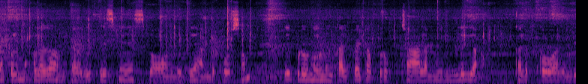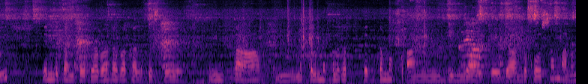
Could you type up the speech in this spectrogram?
ముక్కలు ముక్కలుగా ఉంటుంది క్రిస్పీనెస్ బాగుంటుంది అందుకోసం. ఇప్పుడు నేను కలిపేటప్పుడు చాలా మెల్లిగా కలుపుకోవాలండి. ఎందుకంటే గబగబా కలిపిస్తే ఇంత ముక్కలు ముక్కలుగా పెద్ద ముక్క దింగా అయిపోయింది. అందుకోసం మనం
